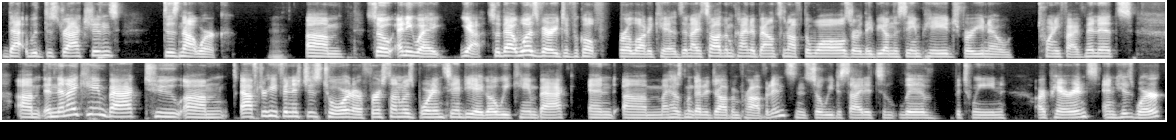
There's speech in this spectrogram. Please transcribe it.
that with distractions does not work um, so anyway, yeah, so that was very difficult for a lot of kids. And I saw them kind of bouncing off the walls or they'd be on the same page for, you know, 25 minutes. Um, and then I came back to um, after he finished his tour, and our first son was born in San Diego. We came back, and um, my husband got a job in Providence, and so we decided to live between our parents and his work,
